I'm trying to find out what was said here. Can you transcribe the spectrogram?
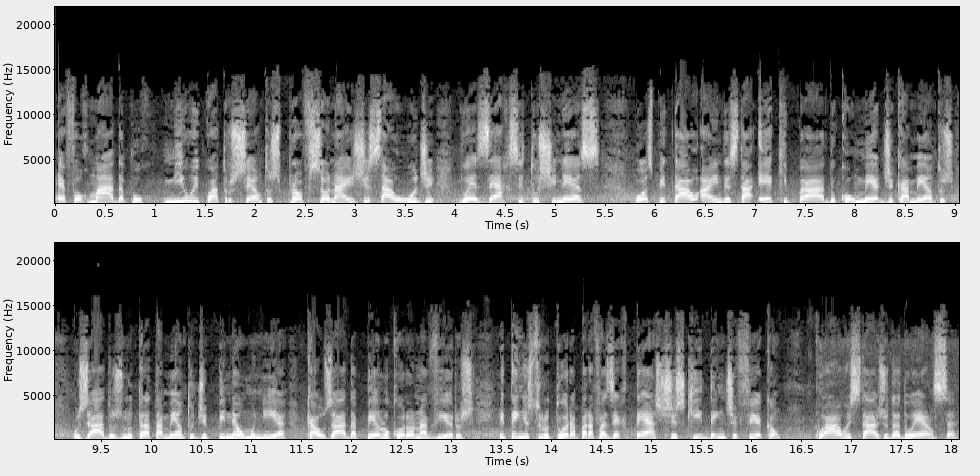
é formada por 1.400 profissionais de saúde do exército chinês. O hospital ainda está equipado com medicamentos usados no tratamento de pneumonia causada pelo coronavírus e tem estrutura para fazer testes que identificam qual o estágio da doença.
